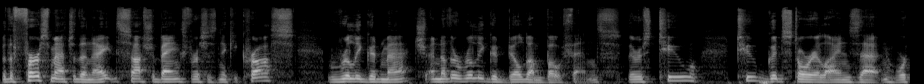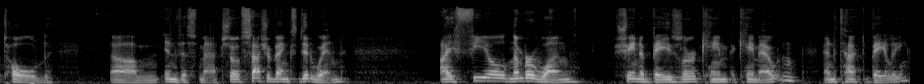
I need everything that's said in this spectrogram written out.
But the first match of the night, Sasha Banks versus Nikki Cross, really good match. Another really good build on both ends. There was two two good storylines that were told um, in this match. So Sasha Banks did win. I feel number one, Shayna Baszler came came out and, and attacked Bayley,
